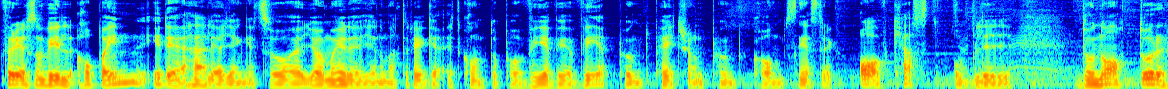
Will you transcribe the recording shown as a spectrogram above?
För er som vill hoppa in i det härliga gänget så gör man ju det genom att regga ett konto på www.patreon.com avkast och bli donator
